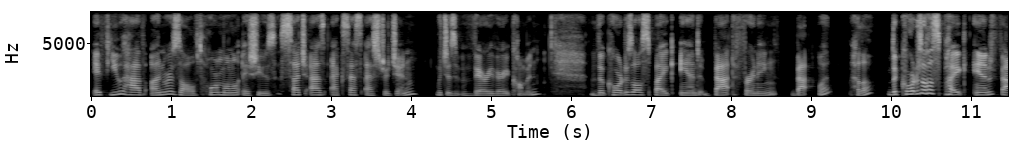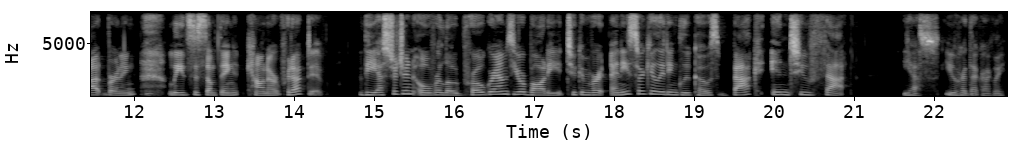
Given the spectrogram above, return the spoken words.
If you have unresolved hormonal issues such as excess estrogen, which is very, very common. The cortisol spike and bat burning, bat, what? Hello? The cortisol spike and fat burning leads to something counterproductive. The estrogen overload programs your body to convert any circulating glucose back into fat. Yes, you heard that correctly.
